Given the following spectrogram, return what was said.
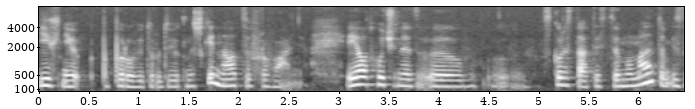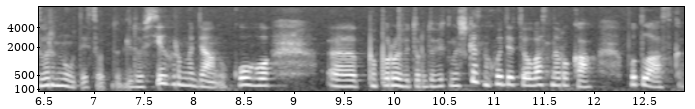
їхні паперові трудові книжки на оцифрування. І я от хочу не е, е, скористатись цим моментом і звернутися от до всіх громадян, у кого паперові трудові книжки знаходяться у вас на руках. Будь ласка,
